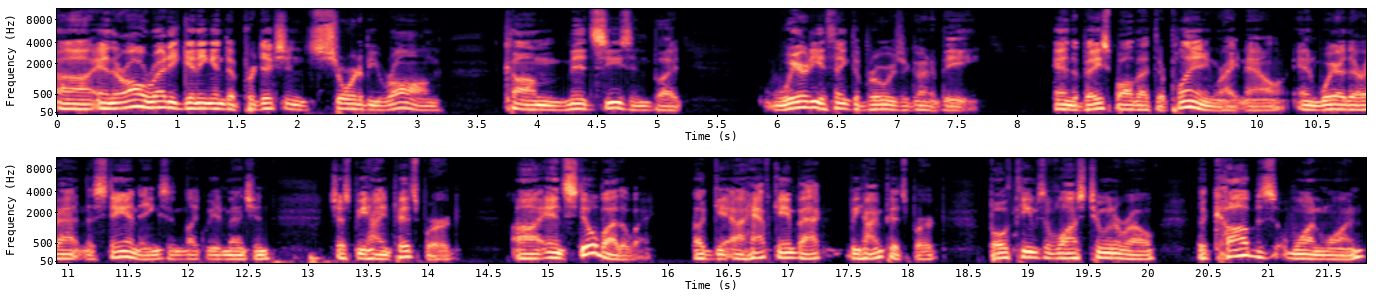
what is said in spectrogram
uh, and they're already getting into predictions sure to be wrong come mid-season, but where do you think the Brewers are going to be? And the baseball that they're playing right now, and where they're at in the standings, and like we had mentioned, just behind Pittsburgh, uh, and still, by the way, a, a half game back behind Pittsburgh. Both teams have lost two in a row. The Cubs won one.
